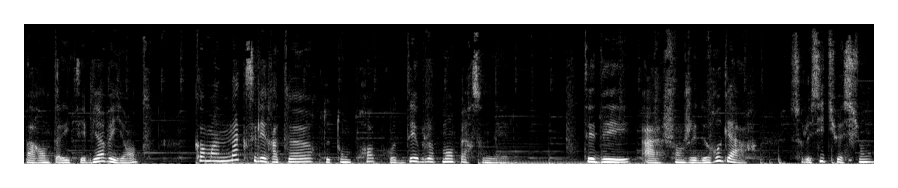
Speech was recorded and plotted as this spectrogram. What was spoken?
parentalité bienveillante comme un accélérateur de ton propre développement personnel. T'aider à changer de regard sur les situations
